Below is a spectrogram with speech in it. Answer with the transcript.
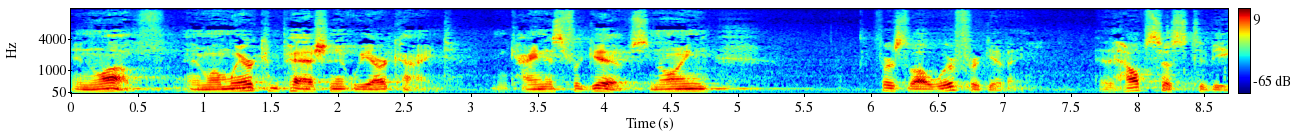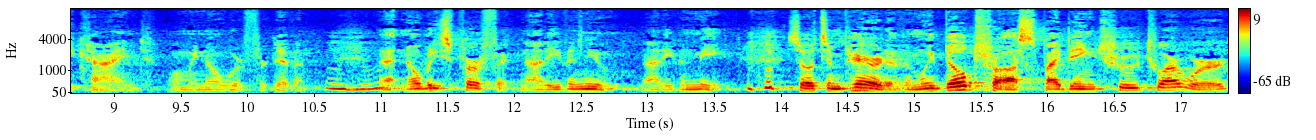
in love. And when we're compassionate, we are kind. And kindness forgives, knowing, first of all, we're forgiving. It helps us to be kind when we know we're forgiven. That nobody's perfect, not even you, not even me. so it's imperative. And we build trust by being true to our word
